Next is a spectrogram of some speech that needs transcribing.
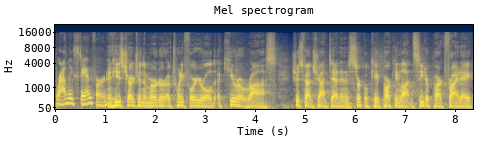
Bradley Stanford. And he's charged in the murder of 24-year-old Akira Ross. She was found shot dead in a Circle K parking lot in Cedar Park Friday.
